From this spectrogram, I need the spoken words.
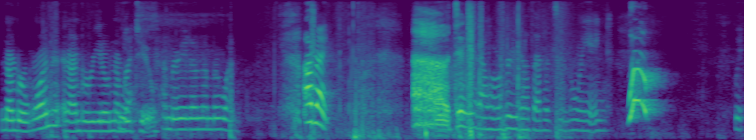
number one, and I'm burrito number Yes, two. I'm burrito number one. All right. Oh, ah, dang it, I'm a burrito that it's annoying. Woo! Wait.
